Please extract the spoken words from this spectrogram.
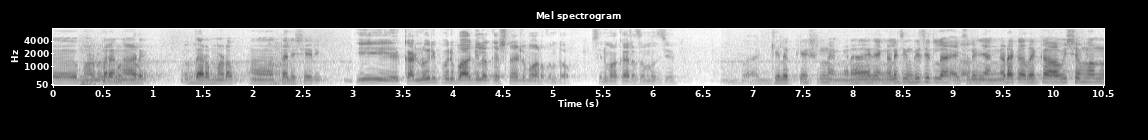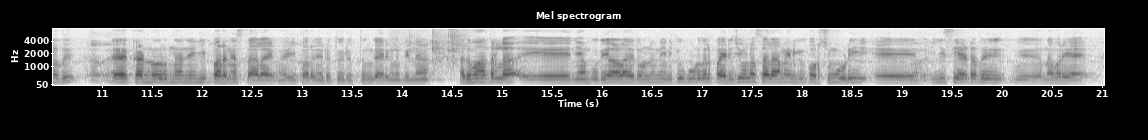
ഏഹ്, ധർമ്മടം തലശ്ശേരി. ഈ കണ്ണൂർ ഇപ്പോൾ ഒരു ഭാഗ്യ ലൊക്കേഷനായിട്ട് മാറുന്നുണ്ടോ? സിനിമാക്കാരെ സംബന്ധിച്ച്? ഭാഗ്യ ലൊക്കേഷൻ അങ്ങനെ ഞങ്ങൾ ചിന്തിച്ചിട്ടില്ല. ആക്ച്വലി ഞങ്ങളുടെ കഥയ്ക്ക് ആവശ്യം വന്നത് കണ്ണൂർ എന്ന് പറഞ്ഞാൽ ഈ പറഞ്ഞ സ്ഥലമായിരുന്നു. ഈ പറഞ്ഞൊരു തുരുത്തും കാര്യങ്ങളും. പിന്നെ അത് മാത്രമല്ല ഞാൻ പുതിയ ആളായതുകൊണ്ട് തന്നെ എനിക്ക് കൂടുതൽ പരിചയമുള്ള സ്ഥലമാണ് എനിക്ക് കുറച്ചും കൂടി ഈസി ആയിട്ടത് എന്താ പറയുക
